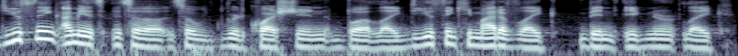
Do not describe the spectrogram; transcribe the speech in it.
do you think? I mean, it's it's a it's a weird question, but like, do you think he might have like been ignorant? Like,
